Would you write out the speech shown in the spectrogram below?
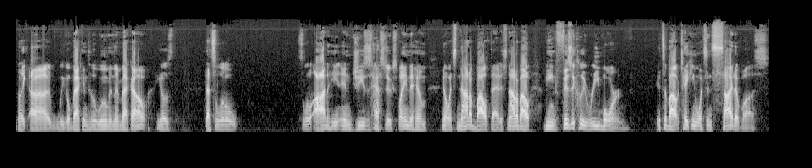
Like, uh, we go back into the womb and then back out? He goes, that's a little, it's a little odd. He, and Jesus has to explain to him, no, it's not about that. It's not about being physically reborn. It's about taking what's inside of us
